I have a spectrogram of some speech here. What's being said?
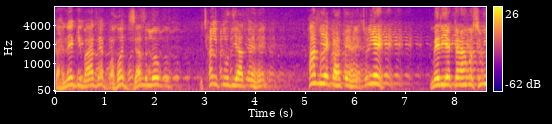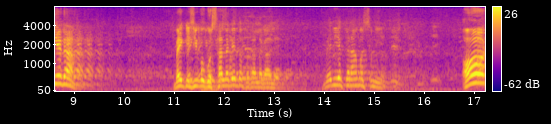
कहने की बात है, बहुत जल्द लोग उछल कूद जाते हैं। हम ये कहते हैं, सुनिए, मेरी एक करामत सुनिएगा। भाई, किसी को गुस्सा लगे तो पता लगा ले। मेरी एक करामत सुनिए। और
